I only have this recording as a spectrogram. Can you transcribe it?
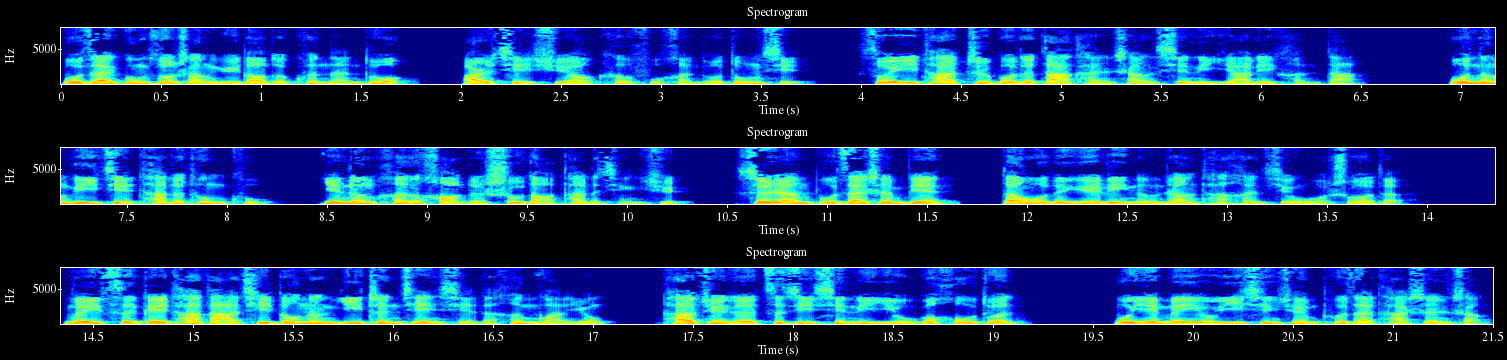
我在工作上遇到的困难多，而且需要克服很多东西，所以他直播的大坎上心理压力很大。我能理解他的痛苦。也能很好的疏导他的情绪，虽然不在身边，但我的阅历能让他很信我说的。每次给他打气都能一针见血的很管用，他觉得自己心里有个后盾。我也没有一心全扑在他身上，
